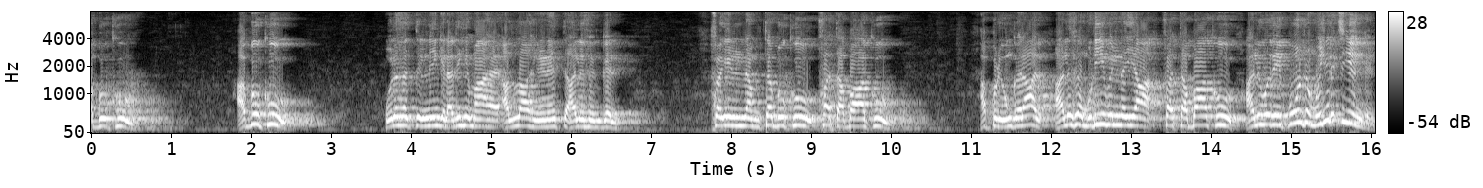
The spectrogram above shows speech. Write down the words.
அபுகு அபுகு உலகத்தில் நீங்கள் அதிகமாக அல்லாஹ் நினைத்து அழுகுங்கள். ஃபைல்லம் தபுகு ஃபதபாகு. அப்படி உங்களால் அழுக முடியவில்லையா? ஃபதபாகு அழுவதை போன்று முயற்சியுங்கள்.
